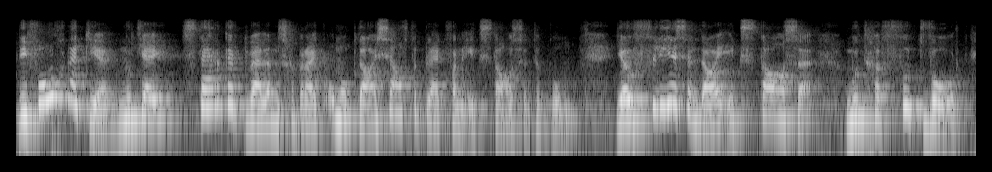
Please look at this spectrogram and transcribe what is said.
Die volgende keer moet jy sterker dwelms gebruik om op daai selfde plek van ekstase te kom. Jou vlees in daai ekstase moet gevoed word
